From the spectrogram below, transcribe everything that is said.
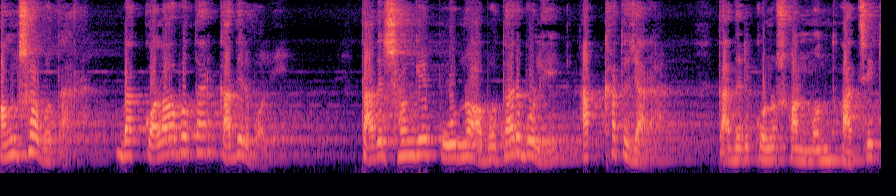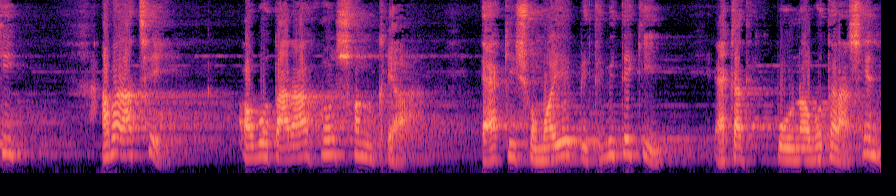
অংশ অবতার বা কলা অবতার কাদের বলে? তাদের সঙ্গে পূর্ণ অবতার বলে আখ্যাত যারা, তাদের কোনো সম্বন্ধ আছে কি? আবার আছে, অবতারাহ সংখ্যা, একই সময়ে পৃথিবীতে কি একাধিক পূর্ণ অবতার আসেন?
